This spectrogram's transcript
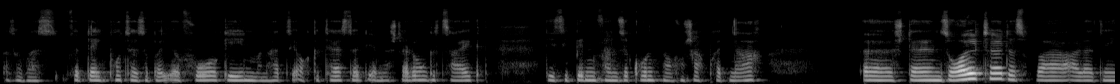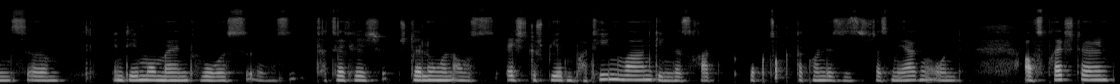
also was für Denkprozesse bei ihr vorgehen. Man hat sie auch getestet, ihr eine Stellung gezeigt, die sie binnen von Sekunden auf dem Schachbrett nachstellen äh, sollte. Das war allerdings ähm, in dem Moment, wo es äh, tatsächlich Stellungen aus echt gespielten Partien waren, ging das ruckzuck, da konnte sie sich das merken und aufs Brett stellen,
